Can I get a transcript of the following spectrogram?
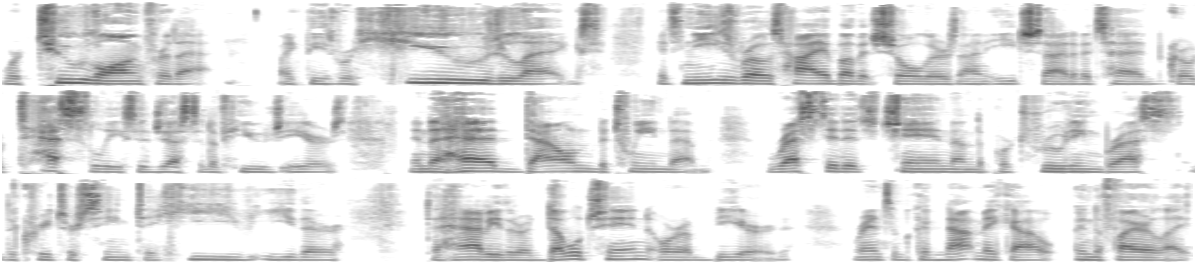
were too long for that. Like these were huge legs. Its knees rose high above its shoulders on each side of its head, grotesquely suggestive of huge ears, and the head down between them rested its chin on the protruding breast. The creature seemed to heave either to have either a double chin or a beard. Ransom could not make out in the firelight.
